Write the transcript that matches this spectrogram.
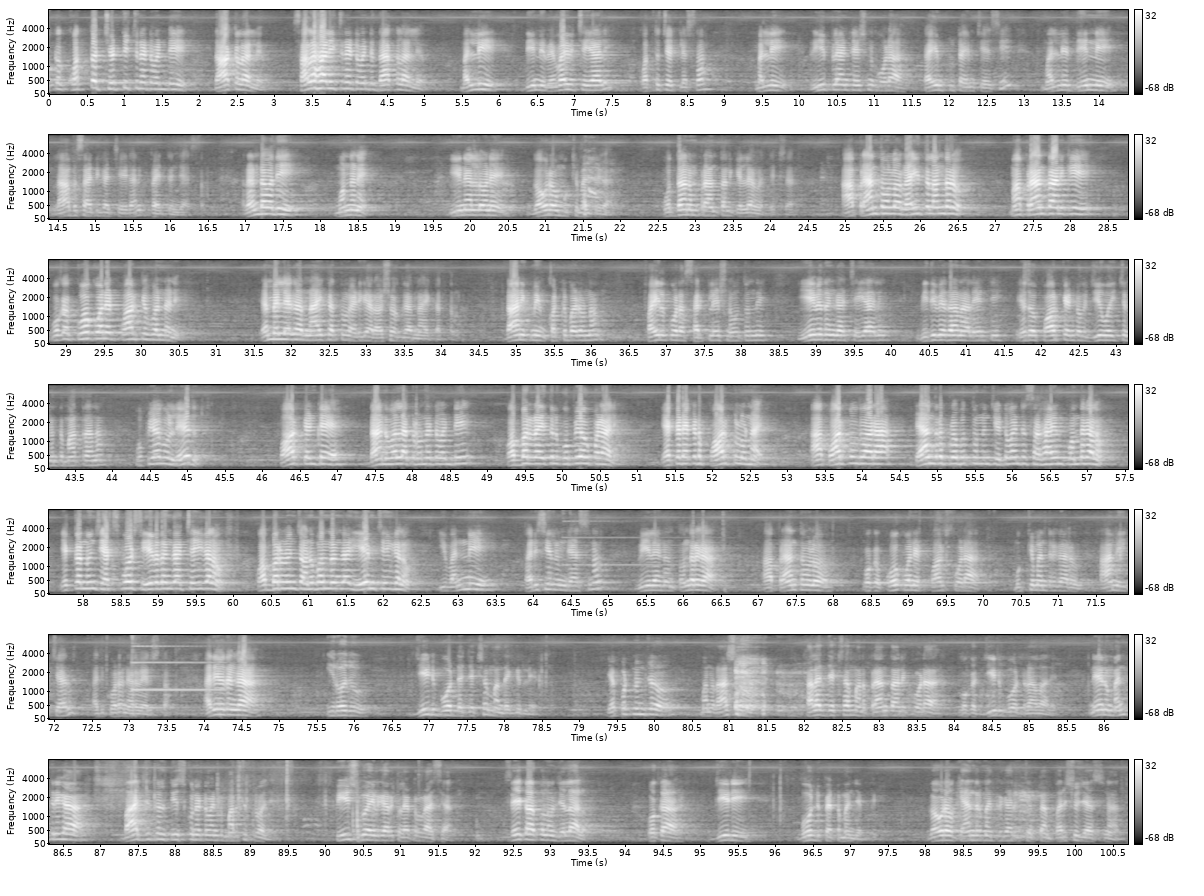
ఒక కొత్త చెట్టు ఇచ్చినటువంటి దాఖలాలు లేవు. సలహాలు ఇచ్చినటువంటి దాఖలాలు లేవు. మళ్ళీ దీన్ని రివైవ్ చేయాలి. కొత్త చెట్లు ఇస్తాం. మళ్ళీ రీప్లాంటేషన్ కూడా టైం టు టైం చేసి మళ్ళీ దీన్ని లాభసాటిగా చేయడానికి ప్రయత్నం చేస్తాం. రెండవది మొన్ననే ఈ నెలలోనే గౌరవ ముఖ్యమంత్రి గారు ఉద్దానం ప్రాంతానికి వెళ్ళాము అధ్యక్ష. ఆ ప్రాంతంలో రైతులందరూ మా ప్రాంతానికి ఒక కోకోనట్ పార్క్ ఇవ్వండి అని ఎమ్మెల్యే గారి నాయకత్వంలో అడిగారు అశోక్ గారి నాయకత్వం దానికి మేము కట్టుబడి ఉన్నాం. ఫైల్ కూడా సర్క్యులేషన్ అవుతుంది. ఏ విధంగా చేయాలి? విధి విధానాలు ఏంటి? ఏదో పార్క్ అంటే ఒక జీవో ఇచ్చినంత మాత్రాన ఉపయోగం లేదు. పార్క్ అంటే దానివల్ల అక్కడ ఉన్నటువంటి కొబ్బరి రైతులకు ఉపయోగపడాలి. ఎక్కడెక్కడ పార్కులు ఉన్నాయి? ఆ పార్కుల ద్వారా కేంద్ర ప్రభుత్వం నుంచి ఎటువంటి సహాయం పొందగలం? ఇక్కడ నుంచి ఎక్స్పోర్ట్స్ ఏ విధంగా చేయగలం? కొబ్బరి నుంచి అనుబంధంగా ఏం చేయగలం? ఇవన్నీ పరిశీలన చేస్తున్నాం. వీలైనంత తొందరగా ఆ ప్రాంతంలో ఒక కోకోనట్ పార్క్ కూడా ముఖ్యమంత్రి గారు హామీ ఇచ్చారు అది కూడా నెరవేరుస్తాం. అదేవిధంగా ఈరోజు జీడి బోర్డు అధ్యక్ష మన దగ్గర లేదు ఎప్పటి నుంచో మన రాష్ట్రం కళ అధ్యక్ష మన ప్రాంతానికి కూడా ఒక జీడి బోర్డు రావాలి. నేను మంత్రిగా బాధ్యతలు తీసుకున్నటువంటి మరుసటి రోజే పీయూష్ గోయల్ గారికి లెటర్ రాశాను. శ్రీకాకుళం జిల్లాలో ఒక జీడి బోర్డు పెట్టమని చెప్పి. గౌరవ కేంద్ర మంత్రి గారికి చెప్పాం పరిశు చేస్తున్నారు.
